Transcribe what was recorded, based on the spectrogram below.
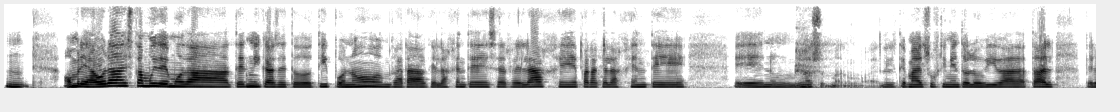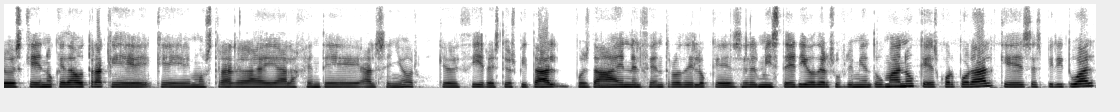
Mm. Hombre, ahora está muy de moda técnicas de todo tipo, ¿no? Para que la gente se relaje, para que la gente eh, el tema del sufrimiento lo viva tal, pero es que no queda otra que, que mostrarle a la gente al Señor, Quiero decir, este hospital pues da en el centro de lo que es el misterio del sufrimiento humano, que es corporal, que es espiritual,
